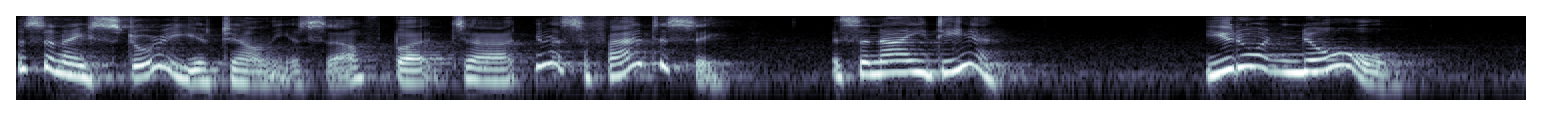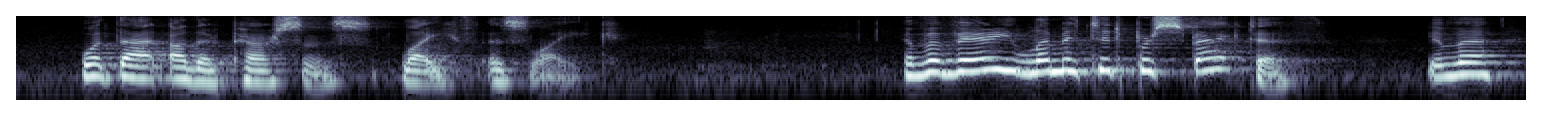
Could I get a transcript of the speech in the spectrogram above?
it's a nice story you're telling yourself, but uh, you know, it's a fantasy. It's an idea. You don't know what that other person's life is like. You have a very limited perspective, you have an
